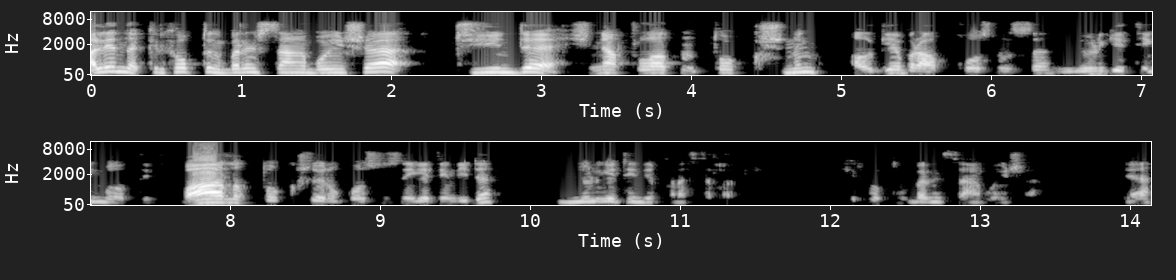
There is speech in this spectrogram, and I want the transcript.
Ал енді кирхоптың бірінші заңы бойынша түйінді жинақталатын ток күшінің алгебралық қосындысы нөлге тең болады дейді. Барлық ток күштерінің қосындысы неге тең дейді? Нөлге тең деп қарастырылады кирхофтың бірінші заңы бойынша иә?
